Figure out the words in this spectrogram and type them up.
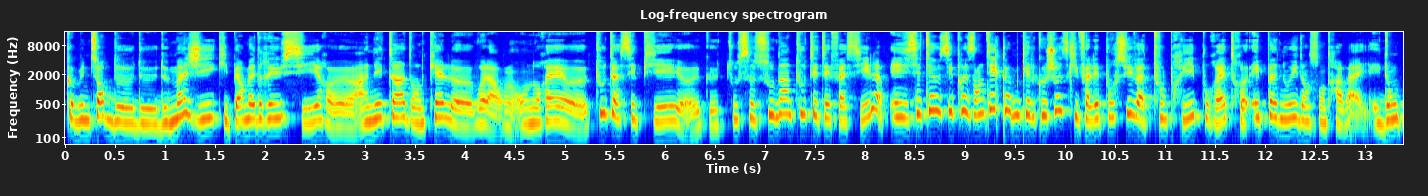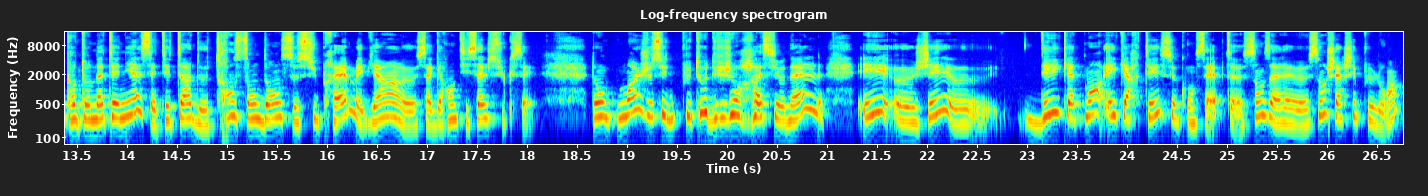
comme une sorte de, de, magie qui permet de réussir, euh, un état dans lequel euh, voilà on, aurait euh, tout à ses pieds, que tout soudain tout était facile. Et c'était aussi présenté comme quelque chose qu'il fallait poursuivre à tout prix pour être épanoui dans son travail. Et donc quand on atteignait cet état de transcendance suprême, eh bien ça garantissait le succès. Donc moi je suis plutôt du genre rationnel et j'ai délicatement écarté ce concept sans, sans chercher plus loin,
